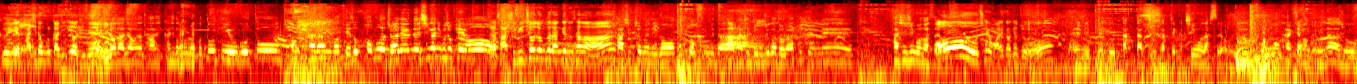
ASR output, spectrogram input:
그 위에 네. 가시덩굴까지 이어지는 네, 일어나자마자 다시 가시덤불 놓고 또 띄우고 또 평타랑 막 계속 퍼부어줘야 되는데 시간이 부족해요. 자 42초 정도 남겨둔 상황. 40초면 이거 택도 없습니다. 아. 다시 동주가 돌아왔기 때문에 다시 심어놨어요. 어우 체력 많이 깎였죠. 얄밉게도 딱딱 제깍제깍 심어놨어요. 공목할 때만큼이나 아주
